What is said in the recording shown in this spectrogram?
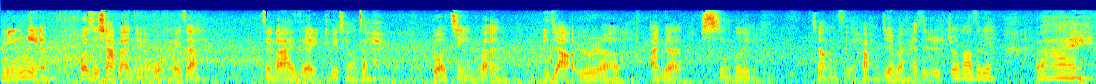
明年或者是下半年，我可以在整个爱这个议题上再多尽一份比较娱乐般的心力，这样子。好，今天要开始就到这边，拜拜。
